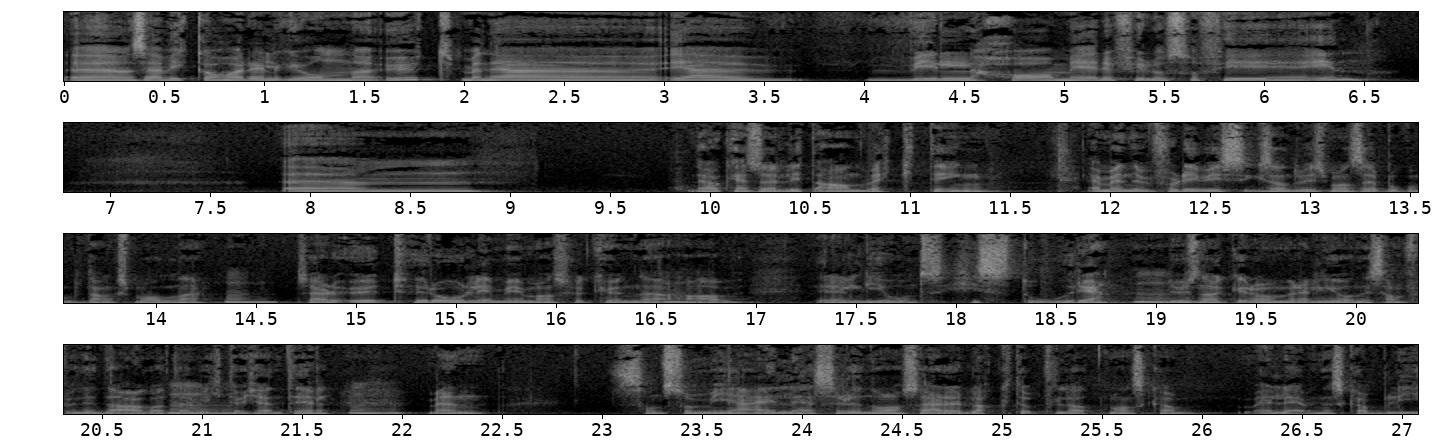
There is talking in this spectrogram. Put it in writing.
Eh, så jeg vil ikke ha religionene ut, men jeg, jeg vil ha mer filosofi inn. Um, det er ok, så en litt annen vekting jeg mener, fordi hvis, sant, hvis man ser på kompetansemålene, mm. så er det utrolig mye man skal kunne mm. av religionshistorie. Mm. Du snakker om religion i samfunnet i dag, og at det er mm. viktig å kjenne til. Mm. Men sånn som jeg leser det nå, så er det lagt opp til at skal, elevene skal bli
